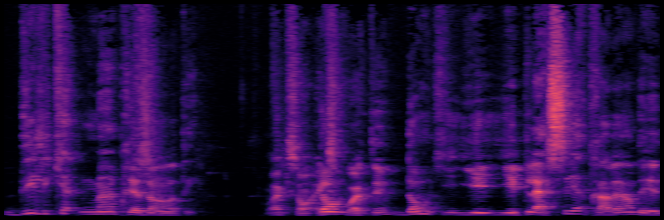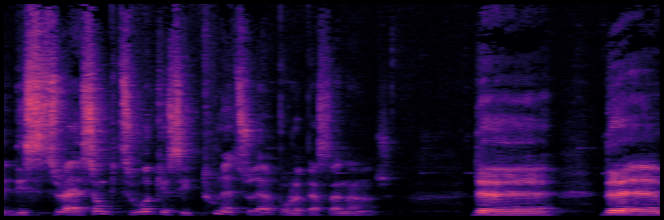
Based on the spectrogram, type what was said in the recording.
délicatement présentés. Ouais, qui sont Donc- exploités. Donc, il est, il est placé à travers des, des situations, puis tu vois que c'est tout naturel pour le personnage. De, de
